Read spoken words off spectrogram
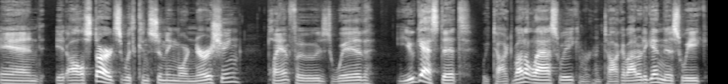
And it all starts with consuming more nourishing plant foods with, you guessed it, we talked about it last week, and we're going to talk about it again this week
